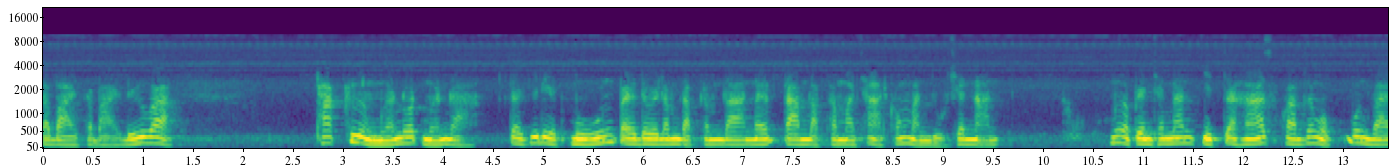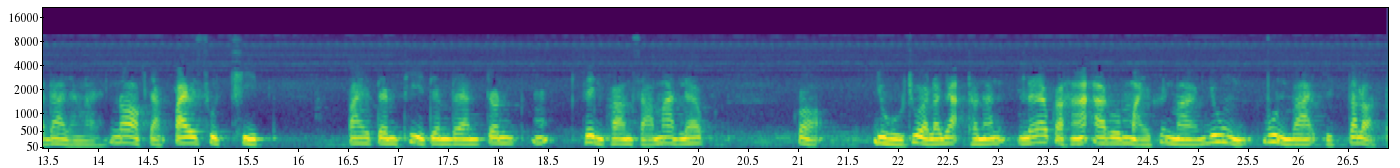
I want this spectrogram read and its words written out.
สบายสบายหรือว่า พักเครื่องเหมือนรถเหมือนราแต่กิเลสหมุนไปโดยลำดับลำดานในตามหลักธรรมชาติของมันอยู่เช่นนั้น เมื่อเป็นเช่นนั้นจิตจะหาความสงบวุ่นวายได้อย่างไร นอกจากไปสุดขีด ไปเต็มที่เต็มแดนจนสิ้นความสามารถแล้วก็ อยู่ชั่วระยะเท่านั้น แล้วก็หาอารมณ์ใหม่ขึ้นมายุ่งวุ่นวายอีกตลอดไป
